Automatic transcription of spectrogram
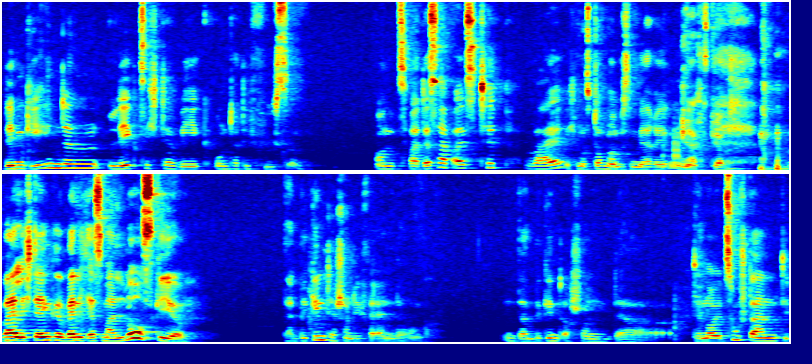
dem Gehenden legt sich der Weg unter die Füße. Und zwar deshalb als Tipp, weil, ich muss doch noch ein bisschen mehr reden, okay, gerne. weil ich denke, wenn ich erstmal losgehe, dann beginnt ja schon die Veränderung. Und dann beginnt auch schon der, der neue Zustand, die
